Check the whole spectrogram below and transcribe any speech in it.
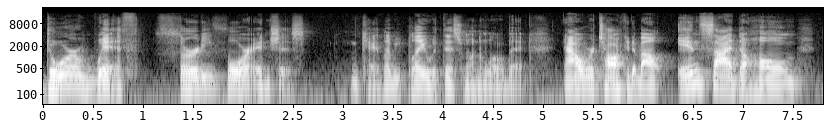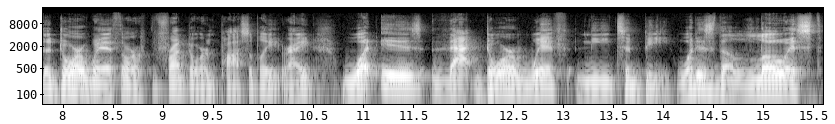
door width 34 inches. Okay, let me play with this one a little bit. Now we're talking about inside the home, the door width or front door, possibly, right? What is that door width need to be? What is the lowest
